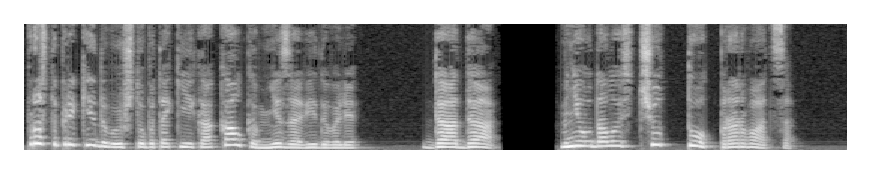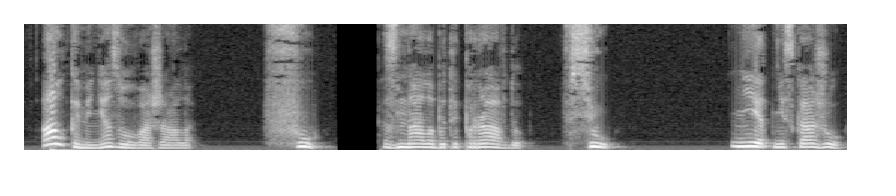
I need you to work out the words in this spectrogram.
Просто прикидываю, чтобы такие, как Алка, мне завидовали. Да-да, мне удалось чуток прорваться. Алка меня зауважала. Фу, знала бы ты правду, всю. Нет, не скажу.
